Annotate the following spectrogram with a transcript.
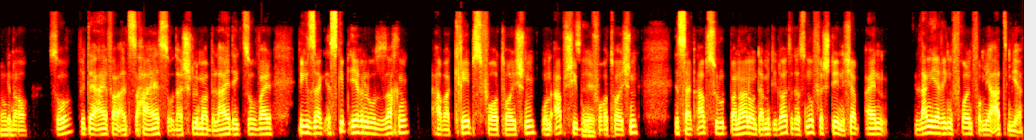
Genau. So wird er einfach als HS oder schlimmer beleidigt, so, weil, wie gesagt, es gibt ehrenlose Sachen, aber Krebs vortäuschen und Abschiebung Safe. vortäuschen ist halt absolut Banane und damit die Leute das nur verstehen. Ich habe einen langjährigen Freund von mir, Admir.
